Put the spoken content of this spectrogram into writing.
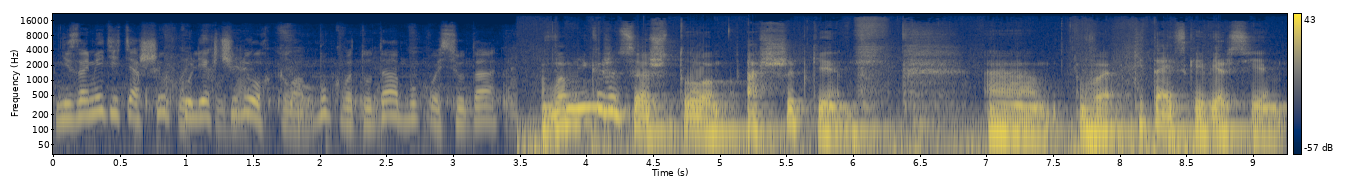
Не заметить ошибку легче легкого. Буква туда, буква сюда. Вам не кажется, что ошибки э, в китайской версии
